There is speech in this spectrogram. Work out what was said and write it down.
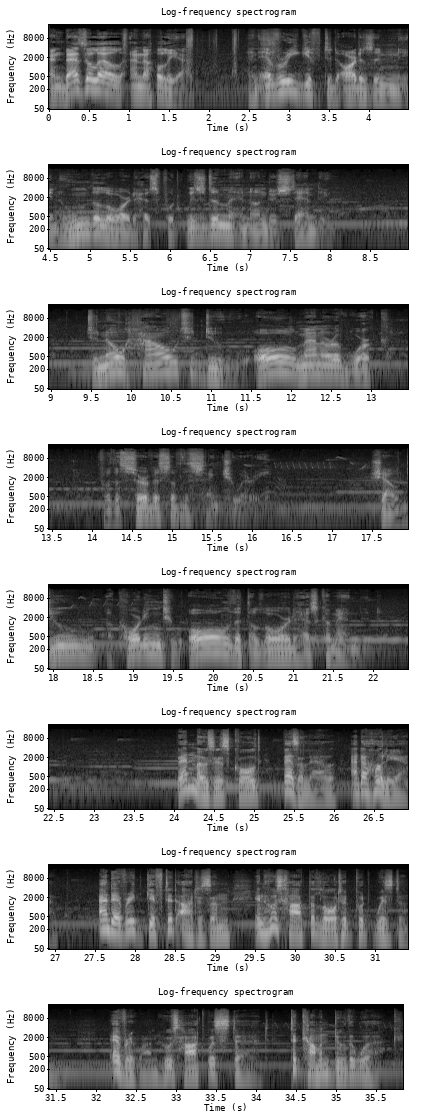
and Bezalel and Aholiab, and every gifted artisan in whom the Lord has put wisdom and understanding, to know how to do all manner of work for the service of the sanctuary, shall do according to all that the Lord has commanded. Then Moses called Bezalel and Aholiab, and every gifted artisan in whose heart the Lord had put wisdom, everyone whose heart was stirred, to come and do the work.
